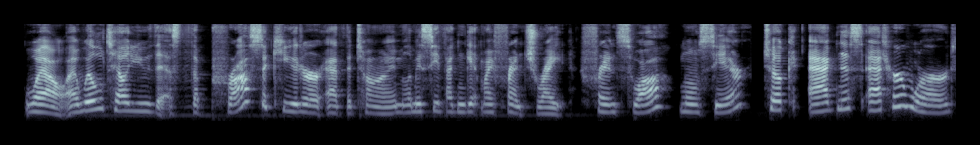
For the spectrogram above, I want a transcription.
Well, I will tell you this. The prosecutor at the time, let me see if I can get my French right, Francois Monsieur, took Agnes at her word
